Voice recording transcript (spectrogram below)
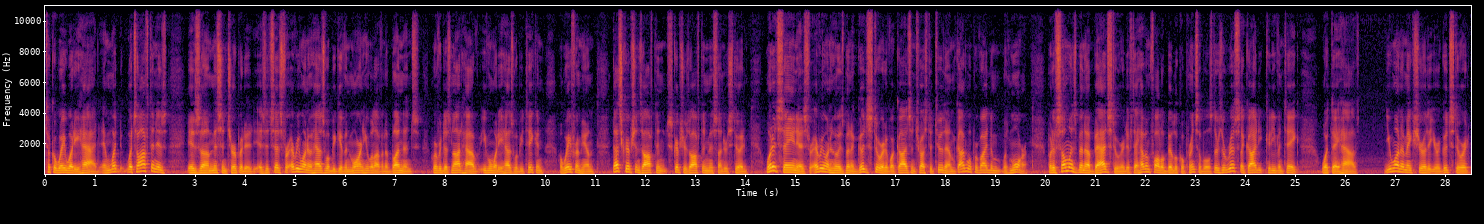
took away what he had. And what, what's often is, is uh, misinterpreted is it says, For everyone who has will be given more, and he will have an abundance. Whoever does not have, even what he has will be taken away from him. That scripture's often, scripture is often misunderstood. What it's saying is, for everyone who has been a good steward of what God's entrusted to them, God will provide them with more. But if someone's been a bad steward, if they haven't followed biblical principles, there's a risk that God could even take what they have. You want to make sure that you're a good steward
